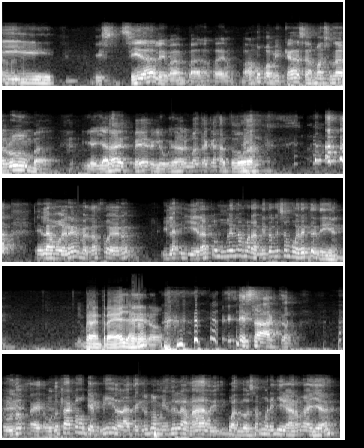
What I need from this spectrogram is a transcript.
Y, y sí, dale, va- va- va- vamos para mi casa, vamos a hacer una rumba. Y allá las espero y le voy a dar guatacas a todas. eh, las mujeres en verdad fueron. Y, la, y era como un enamoramiento que esas mujeres tenían. Pero entre ellas, ¿no? Exacto. Uno, eh, uno estaba como que, mira, la tengo comiendo en la mano. Y cuando esas mujeres llegaron allá,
